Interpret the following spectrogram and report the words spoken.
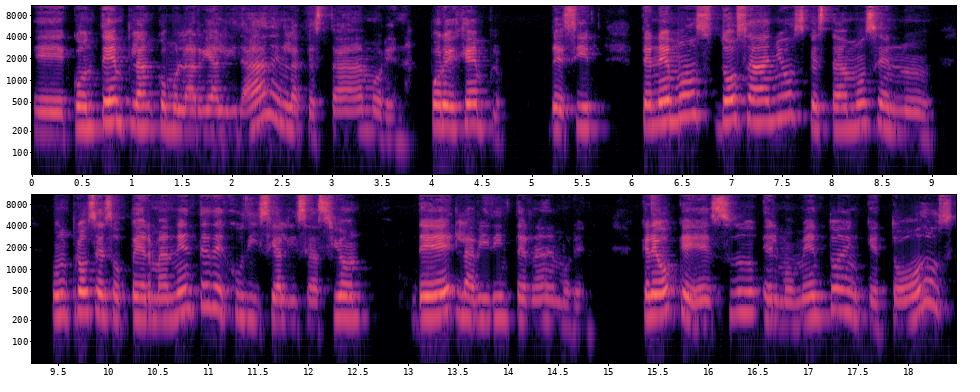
eh, contemplan como la realidad en la que está Morena. Por ejemplo, decir, tenemos dos años que estamos en un proceso permanente de judicialización de la vida interna de Morena creo que es el momento en que todos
